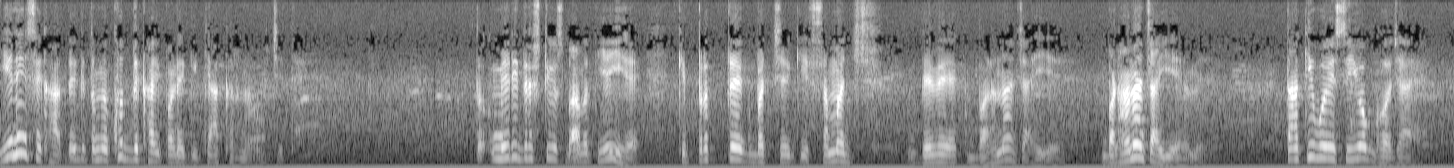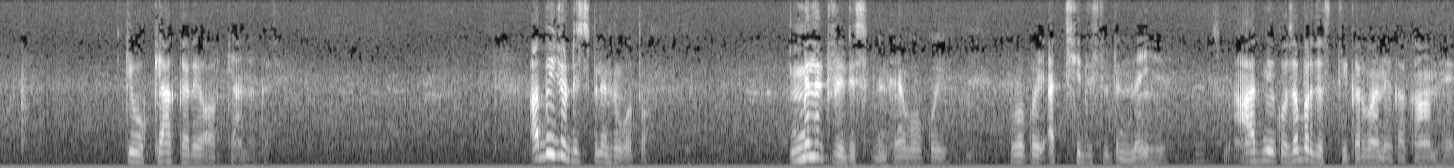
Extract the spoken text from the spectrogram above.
ये नहीं सिखाते कि तुम्हें खुद दिखाई पड़े कि क्या करना उचित है। तो मेरी दृष्टि उस बाबत यही है कि प्रत्येक बच्चे की समझ, विवेक बढ़ना चाहिए, बढ़ाना चाहिए हमें, ताकि वो इस योग्य हो जाए कि वो क्या करे और क्या ना करे। अभी जो डिसिप्लिन है वो तो मिलिट्री डिसिप्लिन है, वो कोई वो कोई अच्छी डिसिप्लिन नहीं है। आदमी को ज़बरदस्ती करवाने का काम है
